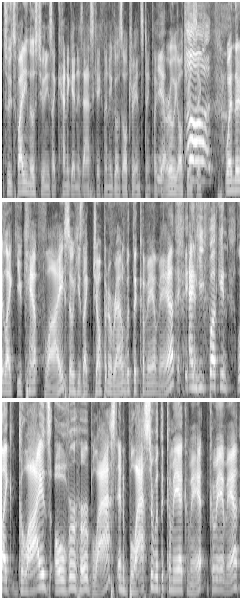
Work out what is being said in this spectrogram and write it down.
So he's fighting those two, and he's like kind of getting his ass kicked. Then he goes Ultra Instinct, like Yeah. the early Ultra Ah! Instinct, when they're like you can't fly. So he's like jumping around with the Kamehameha, and he fucking like glides over her blast and blasts her with the Kamehameha. Kamehameha.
